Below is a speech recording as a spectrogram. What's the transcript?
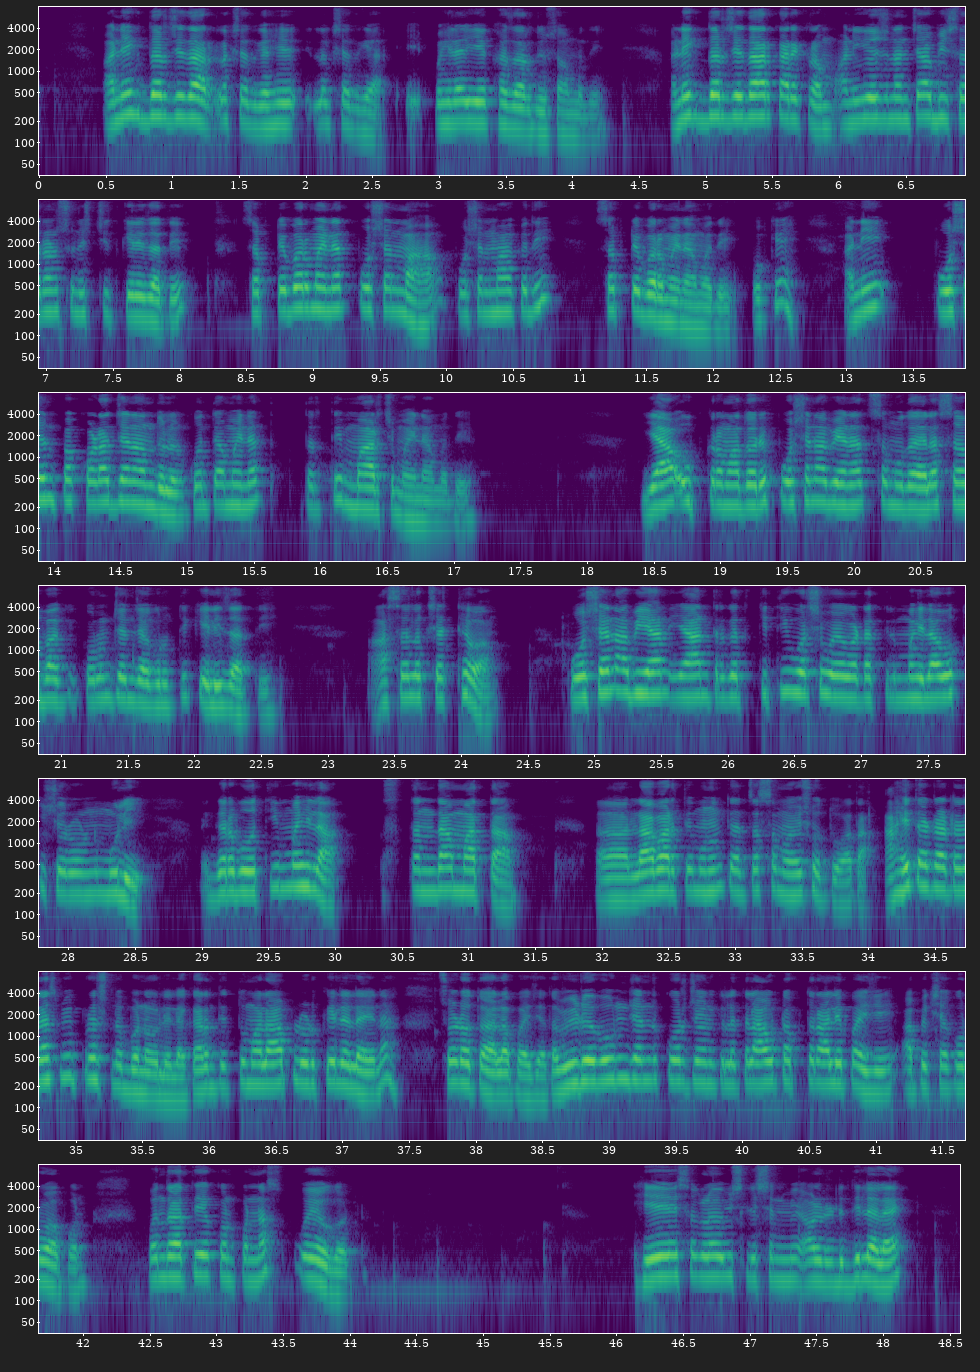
अनेक दर्जेदार लक्षात घ्या हे लक्षात घ्या पहिल्या एक हजार दिवसामध्ये. अनेक दर्जेदार कार्यक्रम आणि योजनांचे अभिसरण सुनिश्चित केले जाते. सप्टेंबर महिन्यात पोषण महा पोषण महा कधी? सप्टेंबर महिन्यामध्ये ओके? आणि पोषण पखवाडा जन आंदोलन कोणत्या महिन्यात? तर ते मार्च महिन्यामध्ये. या उपक्रमाद्वारे पोषण अभियानात समुदायाला सहभागी करून जनजागृती केली जाते. असं लक्षात ठेवा. पोषण अभियान या अंतर्गत किती वर्ष वयोगटातील महिला व किशोरवयीन मुली गर्भवती महिला स्तंदा माता लाभार्थी म्हणून त्यांचा समावेश होतो. आता आहे त्या डाटालाच मी प्रश्न बनवलेला आहे कारण ते तुम्हाला अपलोड केलेलं आहे ना सोडवता आला पाहिजे. आता व्हिडिओ बघून ज्यांनी कोर्स जॉईन केला त्याला आउट ऑफ तर आले पाहिजे अपेक्षा करू आपण. पंधरा ते एकोणपन्नास वयोगट. हे सगळं विश्लेषण मी ऑलरेडी दिलेलं आहे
